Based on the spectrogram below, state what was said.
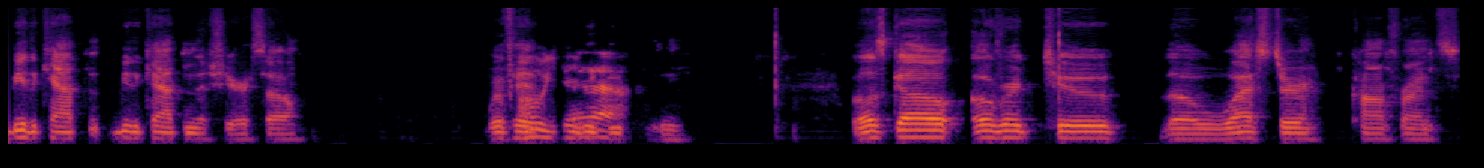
be the captain be the captain this year. So with his Oh, yeah. Well, let's go over to the Western Conference.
